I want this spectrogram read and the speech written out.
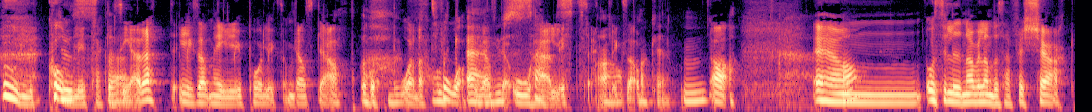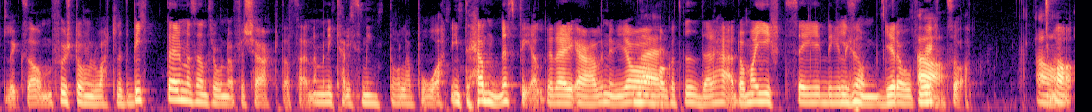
fullkomligt trakasserat liksom Hailey på liksom ganska, och båda två på ganska ohärligt sätt. Ja, Liksom. okej. Mm. Ja. Ehm, Och Selina har väl ändå så försökt, liksom, först har hon varit lite bitter, men sen tror hon har försökt att så här, nej, men ni kan liksom inte hålla på, det är inte hennes fel, det där är över nu, jag Nej. har gått vidare här, de har gift sig, det är liksom get over Ja. it. Så. Ja. Ja.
